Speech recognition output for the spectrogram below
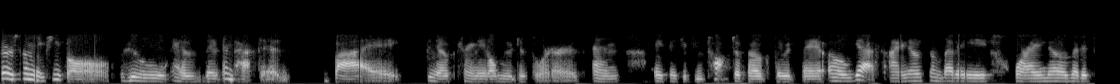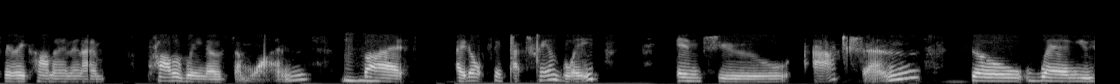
there's so many people who have been impacted by you know perinatal mood disorders and i think if you talk to folks they would say oh yes i know somebody or i know that it's very common and i probably know someone mm-hmm. but I don't think that translates into action. So when you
